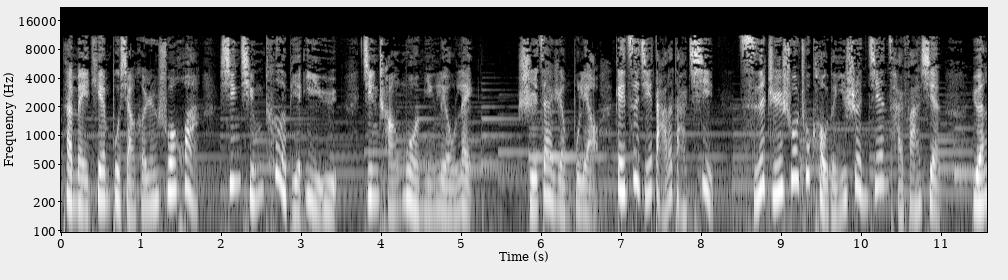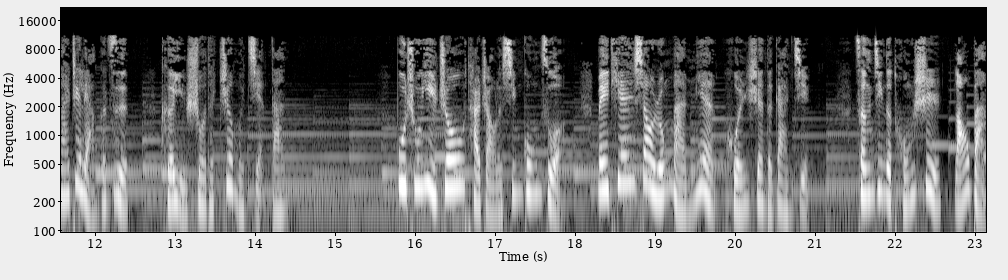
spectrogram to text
他每天不想和人说话，心情特别抑郁，经常莫名流泪。实在忍不了，给自己打了打气，辞职说出口的一瞬间，才发现，原来这两个字可以说的这么简单。不出一周，他找了新工作，每天笑容满面，浑身的干劲。曾经的同事、老板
